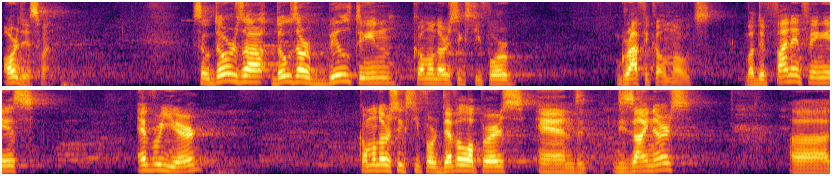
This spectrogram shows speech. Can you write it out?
or this one. So those are, those are built-in Commodore 64 graphical modes. But the funny thing is, every year, Commodore 64 developers and designers uh,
